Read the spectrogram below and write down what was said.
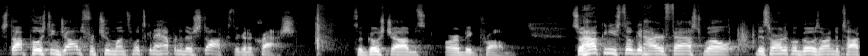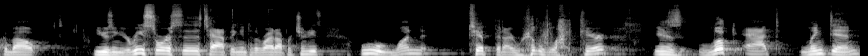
stop posting jobs for two months. What's going to happen to their stocks? They're going to crash. So ghost jobs are a big problem. So how can you still get hired fast? Well, this article goes on to talk about using your resources, tapping into the right opportunities. Ooh, one tip that I really liked here is look at LinkedIn,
